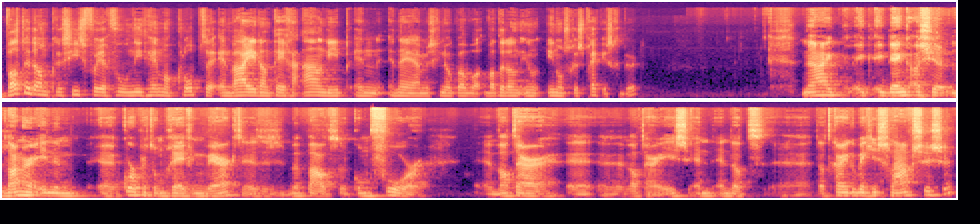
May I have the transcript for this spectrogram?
wat er dan precies voor je gevoel niet helemaal klopte en waar je dan tegenaan liep en, nou ja, misschien ook wel wat, er dan in, ons gesprek is gebeurd? Nou, ik, ik, ik denk als je langer in een uh, corporate omgeving werkt, het is een bepaald comfort uh, wat, daar, uh, wat daar is. En, en dat, dat kan je ook een beetje in slaap sussen.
